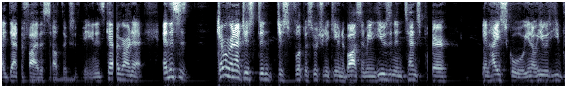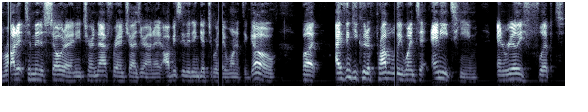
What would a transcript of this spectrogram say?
identify the Celtics with being. And it's Kevin Garnett. And this is Kevin Garnett just didn't just flip a switch when he came to Boston. I mean, he was an intense player in high school. You know, he was he brought it to Minnesota and he turned that franchise around. And obviously, they didn't get to where they wanted to go, but I think he could have probably went to any team and really flipped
